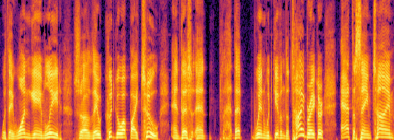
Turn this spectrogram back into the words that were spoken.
with a one game lead, so they could go up by two, and this and that win would give them the tiebreaker. At the same time,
